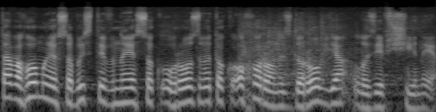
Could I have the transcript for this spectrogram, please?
та вагомий особистий внесок у розвиток охорони здоров'я Лозівщини.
